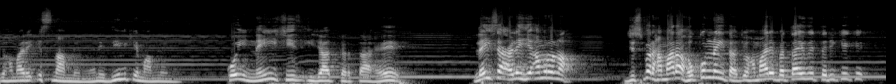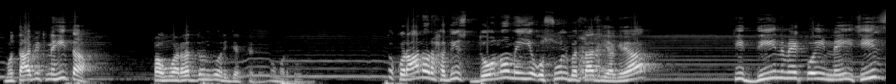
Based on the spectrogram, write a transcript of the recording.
जो हमारे इस मामले में, यानी दीन के मामले में कोई नई चीज़ ईजाद करता है। लई सा अली अमरना, जिस पर हमारा हुक्म नहीं था, जो हमारे बताए हुए तरीके के मुताबिक नहीं था हुआ रद्द वो रिजेक्टेड है वो तो कुरान और हदीस दोनों में ये उसूल बता दिया गया कि दीन में कोई नई चीज़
